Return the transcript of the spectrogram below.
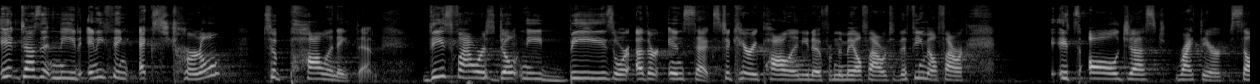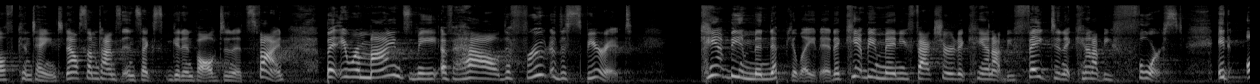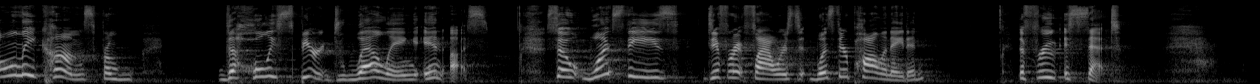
it doesn't need anything external to pollinate them. These flowers don't need bees or other insects to carry pollen, you know, from the male flower to the female flower. It's all just right there, self contained. Now, sometimes insects get involved and it's fine, but it reminds me of how the fruit of the Spirit can't be manipulated. It can't be manufactured. It cannot be faked and it cannot be forced. It only comes from the Holy Spirit dwelling in us. So once these different flowers, once they're pollinated, the fruit is set.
